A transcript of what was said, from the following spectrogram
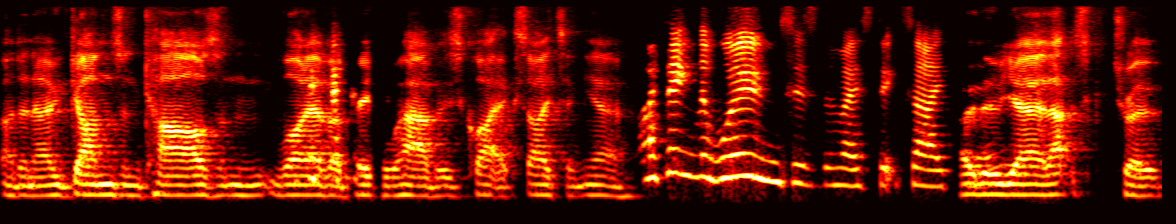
I don't know, guns and cars and whatever people have is quite exciting. Yeah. I think the wounds is the most exciting. Oh, yeah, that's true.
